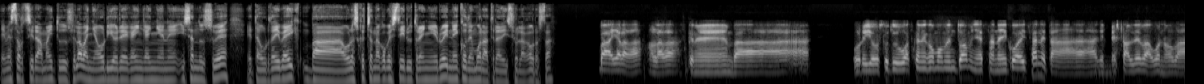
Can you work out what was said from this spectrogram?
emezortzira amaitu duzuela, baina hori ere gain gainean izan duzue, eta urdai behik, ba, horrezko txandako beste iru train iruei, neko demora atera dizuela gaur, ezta? Ba, jala da, hala da. Azkenen, ba, hori jo ustutu du azkeneko momentua, baina ez da nahikoa izan, eta bestalde, ba, bueno, ba,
